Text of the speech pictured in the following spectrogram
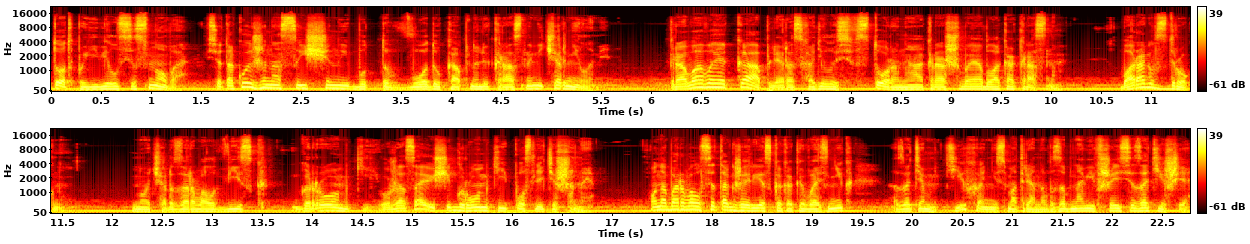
Тот появился снова, все такой же насыщенный, будто в воду капнули красными чернилами. Кровавая капля расходилась в стороны, окрашивая облака красным. Барак вздрогнул. Ночь разорвал визг, громкий, ужасающий громкий после тишины. Он оборвался так же резко, как и возник, а затем тихо, несмотря на возобновившееся затишье.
